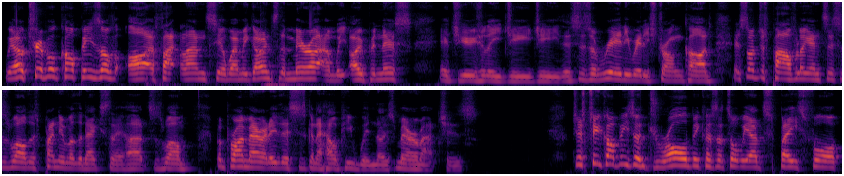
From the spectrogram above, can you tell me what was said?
We have triple copies of Artifact Lancea. When we go into the mirror and we open this, it's usually GG. This is a really, really strong card. It's not just powerful against this as well. There's plenty of other decks that it hurts as well. But primarily, this is going to help you win those mirror matches. Just two copies of Droll because that's all we had space for.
